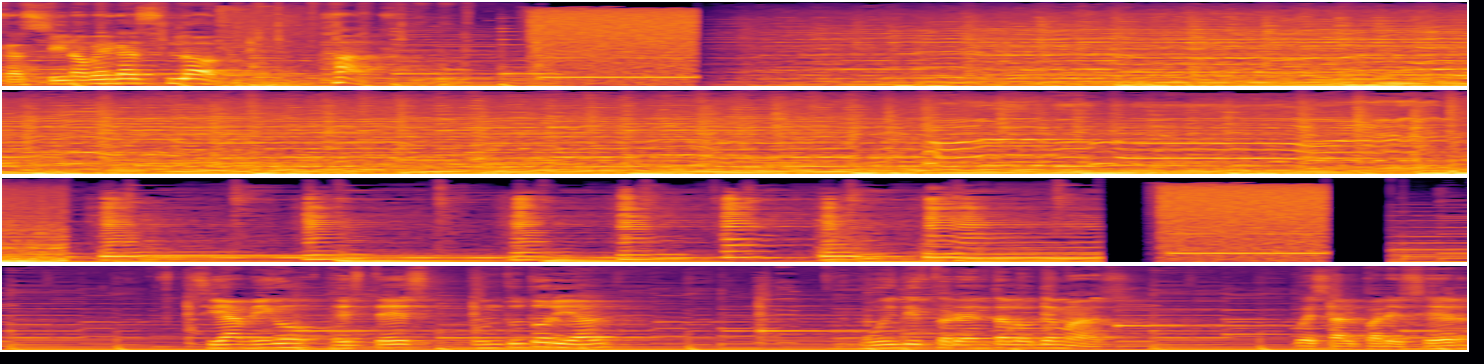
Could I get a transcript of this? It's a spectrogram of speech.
Casino Vegas Slot, Hack. Amigo, este es un tutorial muy diferente a los demás, pues al parecer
